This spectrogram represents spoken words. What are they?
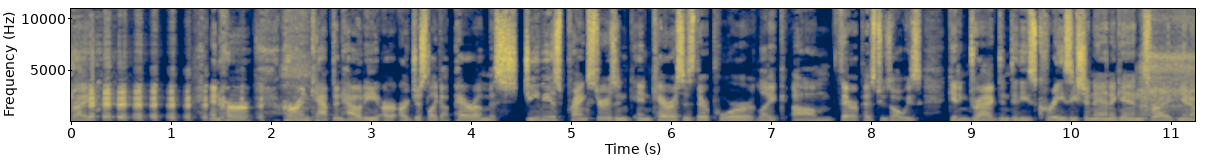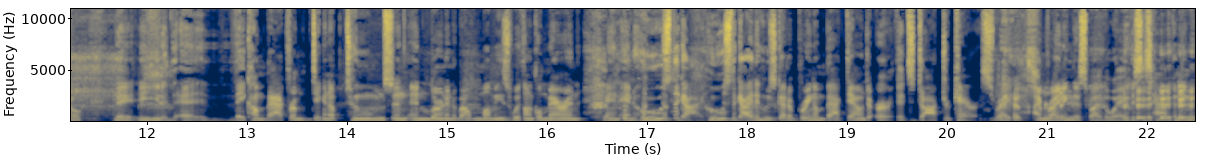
right? And her her and captain howdy are, are just like a pair of mischievous pranksters and, and Karras is their poor like um therapist who's always getting dragged into these crazy shenanigans right? You know they you know, uh, they come back from digging up tombs and, and learning about mummies with uncle Merrin. And and who's the guy? Who's the guy who's got to bring them back down to earth? It's dr Karras, right? That's i'm writing this by the way. This is happening.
